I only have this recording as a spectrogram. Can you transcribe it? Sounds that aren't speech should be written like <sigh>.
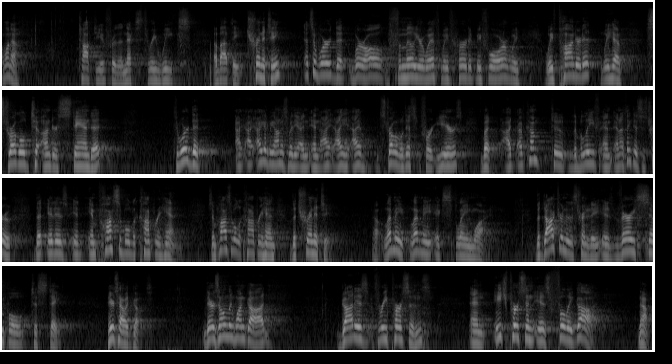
I want to talk to you for the next three weeks about the Trinity. That's a word that we're all familiar with. We've heard it before. We, we've pondered it. We have struggled to understand it. It's a word that I, I, I got to be honest with you, and, and I, I, I've struggled with this for years, but I, I've come to the belief, and, and I think this is true, that it is impossible to comprehend. It's impossible to comprehend the Trinity. Now, let me, let me explain why. The doctrine of the Trinity is very simple to state. Here's how it goes there's only one God, God is three persons, and each person is fully God. Now,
